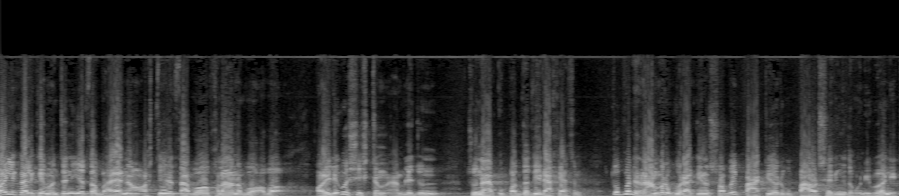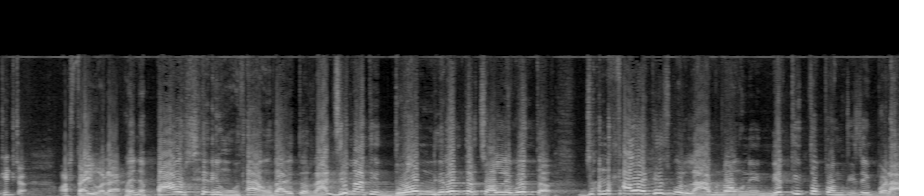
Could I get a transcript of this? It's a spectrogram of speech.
कहिले कहिले के भन्छन् यो त भएन अस्थिरता भयो फलानु भयो अब अहिलेको सिस्टम हामीले जुन चुनावको पद्धति राखेका छौँ त्यो पनि राम्रो कुरा किन? सबै पार्टीहरूको पावर सेयरिङ त हुने भयो नि ठिक छ? अस्थायी होला। होइन पावर सेयरिङ हुँदा हुँदा यो त राज्यमाथि द्वन्द निरन्तर चल्ने भयो नि त। जनतालाई त्यसको लाभ नहुने नेतृत्व पङ्क्ति चाहिँ बडा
